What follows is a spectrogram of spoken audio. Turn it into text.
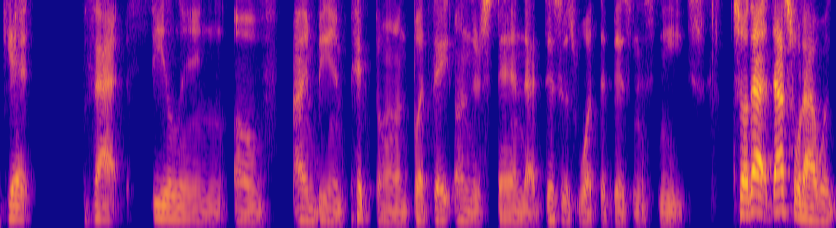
get that feeling of I'm being picked on, but they understand that this is what the business needs. So that that's what I would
